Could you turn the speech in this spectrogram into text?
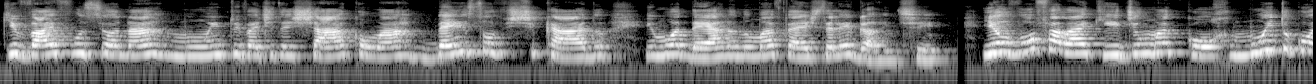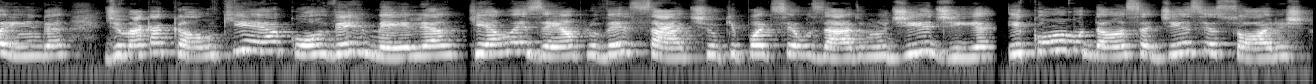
que vai funcionar muito e vai te deixar com um ar bem sofisticado e moderno numa festa elegante. E eu vou falar aqui de uma cor muito coringa de macacão, que é a cor vermelha, que é um exemplo versátil que pode ser usado no dia a dia e com a mudança de acessórios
